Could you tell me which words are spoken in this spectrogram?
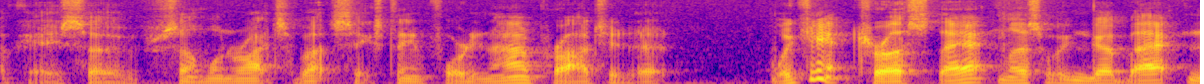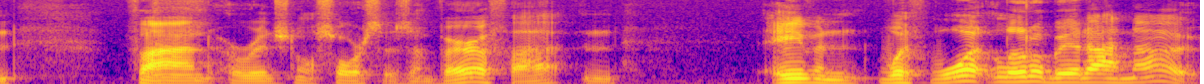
Okay, so someone writes about 1649 project, uh, we can't trust that unless we can go back and find original sources and verify it. And even with what little bit I know,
